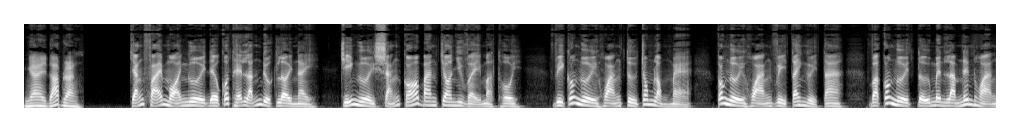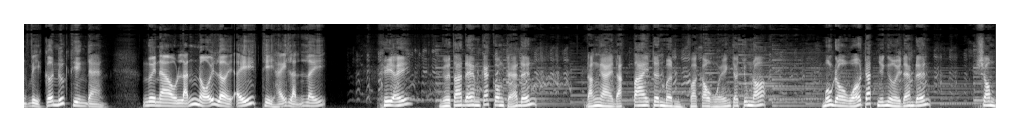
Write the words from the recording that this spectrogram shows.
Ngài đáp rằng, Chẳng phải mọi người đều có thể lãnh được lời này, chỉ người sẵn có ban cho như vậy mà thôi. Vì có người hoạn từ trong lòng mẹ, có người hoạn vì tay người ta, và có người tự mình làm nên hoạn vì cớ nước thiên đàng. Người nào lãnh nổi lời ấy thì hãy lãnh lấy. khi ấy, người ta đem các con trẻ đến, đặng Ngài đặt tay trên mình và cầu nguyện cho chúng nó. Môn đồ quở trách những người đem đến. Xong,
